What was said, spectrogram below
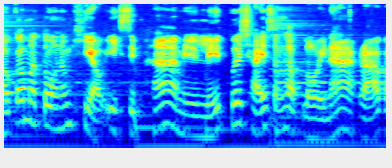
เราก็มาตวงน้ำเขียวอีก 15มิลลิลิตรเพื่อใช้สำหรับโรยหน้าครับ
